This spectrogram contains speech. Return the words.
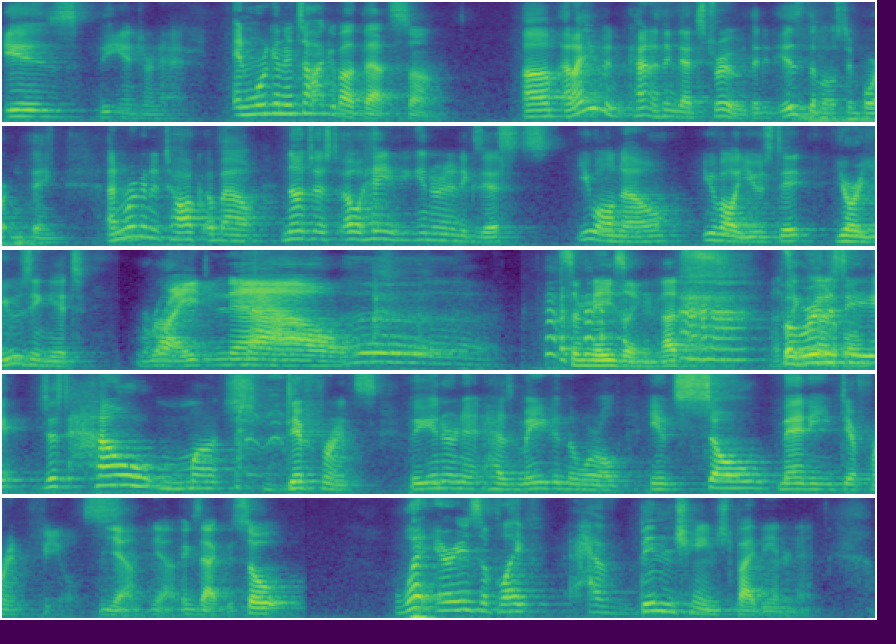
is the internet. And we're gonna talk about that some. Um, and I even kind of think that's true, that it is the most important thing. And we're going to talk about not just, oh, hey, the internet exists. You all know. You've all used it. You're using it Right now. That's amazing. That's, that's but we're going to see just how much difference the internet has made in the world in so many different fields. Yeah, yeah, exactly. So, what areas of life have been changed by the internet?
